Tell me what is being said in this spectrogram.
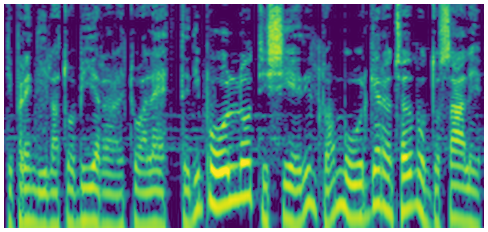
ti prendi la tua birra, le tue alette di pollo, ti siedi il tuo hamburger a un certo punto sale,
